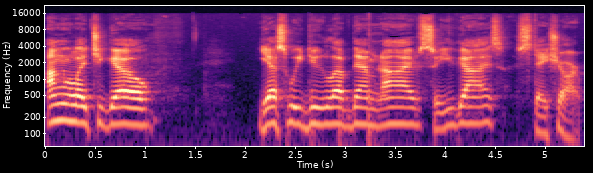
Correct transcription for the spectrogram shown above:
I'm gonna let you go. Yes, we do love them knives, so you guys stay sharp.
